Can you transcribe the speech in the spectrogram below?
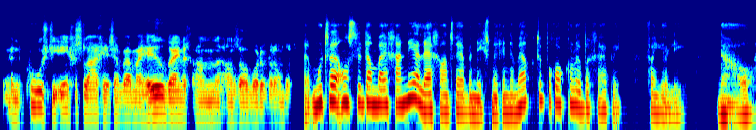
een koers die ingeslagen is en waar maar heel weinig aan, aan zal worden veranderd. Moeten wij ons er dan bij gaan neerleggen, want we hebben niks meer in de melk te brokkelen, begrijp ik, van jullie. Nou,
